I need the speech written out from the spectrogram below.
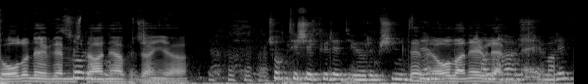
Oğlun evlenmiş Sorun daha bu ne yapacaksın hocam. ya? Çok teşekkür ediyorum şimdiden. Değil mi? Oğlan evlenmiş. Allah'ına emanet.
